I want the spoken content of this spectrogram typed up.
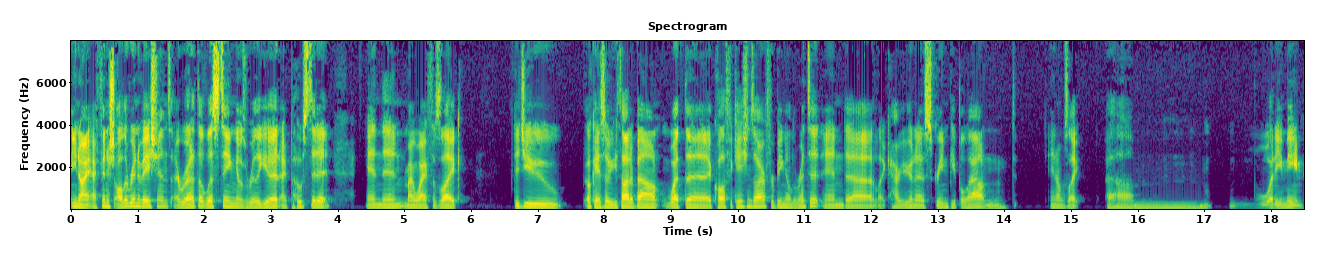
You know, I, I finished all the renovations. I wrote out the listing. It was really good. I posted it, and then my wife was like, "Did you okay, so you thought about what the qualifications are for being able to rent it and uh like how you're gonna screen people out and and I was like, um what do you mean?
